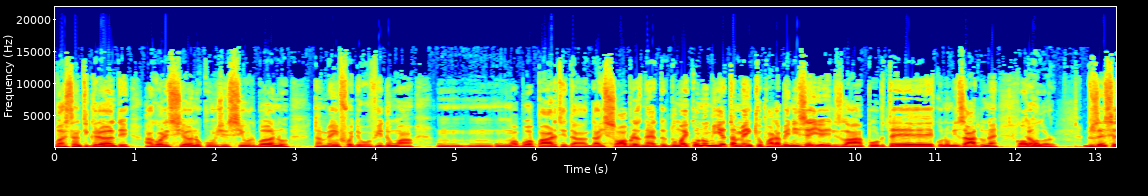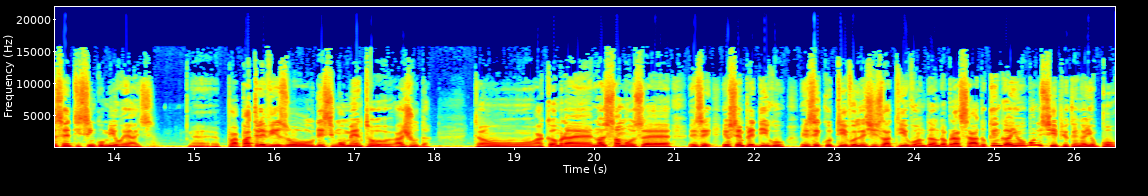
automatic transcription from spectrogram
bastante grande, agora esse ano com o GC Urbano também foi devolvido uma, um, uma boa parte da, das sobras, né? De, de, uma economia também, que eu parabenizei eles lá por ter economizado, né? Qual então, o valor? 265 mil reais. É, para Treviso, nesse momento, ajuda. Então, a Câmara, é, nós somos, é, eu sempre digo, executivo legislativo andando abraçado, quem ganha é o município, quem ganha é o povo.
